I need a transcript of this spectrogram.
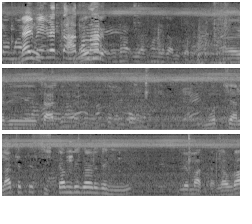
तो मार नहीं दो। बिगड़े तो कहा नहीं बिगड़े, उधर ईयरफोन लगा चालू करो। अरे चार्जिंग मोर चला थे तो सिस्टम बिगड़ गई। ले मत कर लौड़ा।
